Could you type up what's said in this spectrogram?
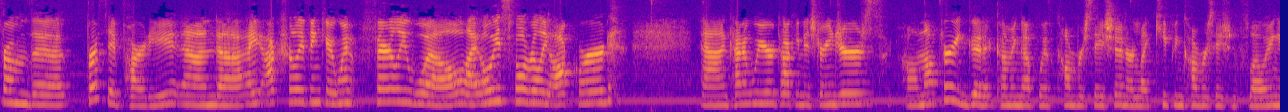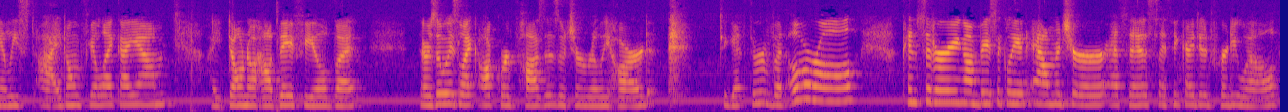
from the birthday party and uh, I actually think it went fairly well. I always feel really awkward and kind of weird talking to strangers. I'm not very good at coming up with conversation or like keeping conversation flowing. At least I don't feel like I am. I don't know how they feel, but there's always like awkward pauses which are really hard to get through. But overall, considering I'm basically an amateur at this, I think I did pretty well.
